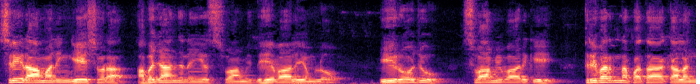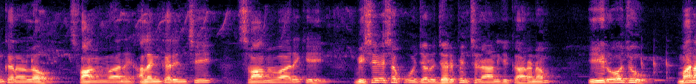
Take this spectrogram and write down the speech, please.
శ్రీ రామలింగేశ్వర అభజాంజనేయ స్వామి దేవాలయంలో ఈరోజు స్వామివారికి త్రివర్ణ పతాక అలంకరణలో స్వామివారిని అలంకరించి స్వామివారికి విశేష పూజలు జరిపించడానికి కారణం ఈరోజు మన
